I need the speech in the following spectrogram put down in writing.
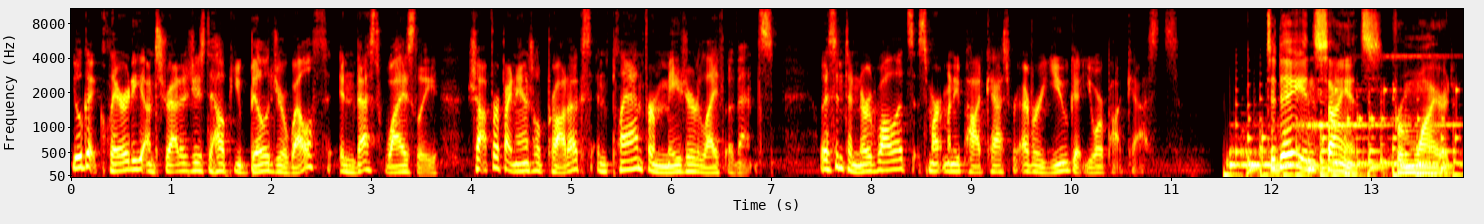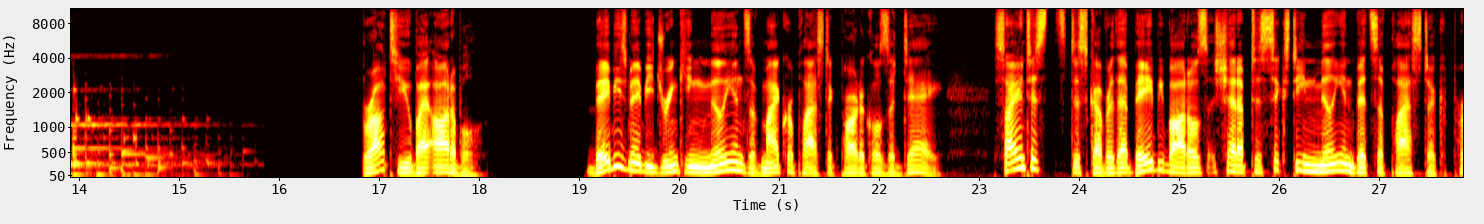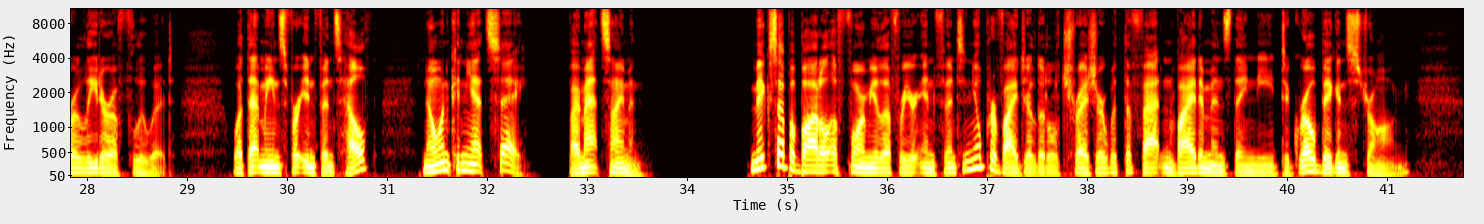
You'll get clarity on strategies to help you build your wealth, invest wisely, shop for financial products, and plan for major life events. Listen to NerdWallet's Smart Money Podcast wherever you get your podcasts. Today in Science from Wired. Brought to you by Audible. Babies may be drinking millions of microplastic particles a day. Scientists discover that baby bottles shed up to 16 million bits of plastic per liter of fluid. What that means for infants' health, no one can yet say. By Matt Simon. Mix up a bottle of formula for your infant, and you'll provide your little treasure with the fat and vitamins they need to grow big and strong.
